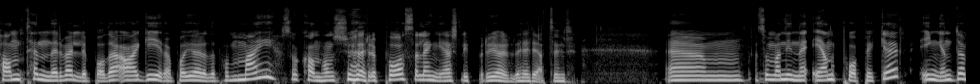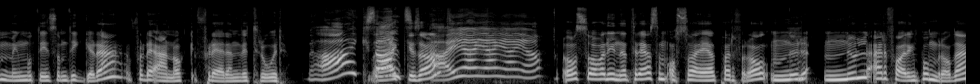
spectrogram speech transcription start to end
han tenner veldig på det og er gira på å gjøre det på meg, så kan han kjøre på så lenge jeg slipper å gjøre det i retur. Um, som venninne én påpeker, ingen dømming mot de som digger det, for det er nok flere enn vi tror. Ja, ikke Ja, sant? ikke sant? Ja, ja, ja, ja, ja. Og så venninne tre, som også er i et parforhold. Null, null erfaring på området.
